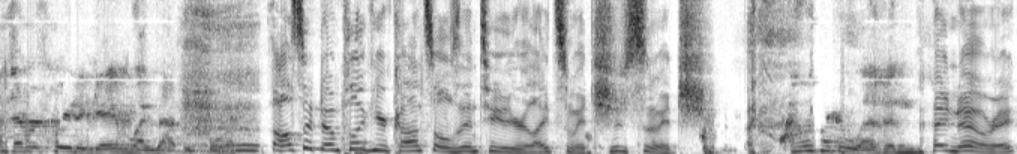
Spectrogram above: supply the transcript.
I'd never played a game like that before. Also, don't plug your consoles into your light switch. Switch. I was like 11. I know, right?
